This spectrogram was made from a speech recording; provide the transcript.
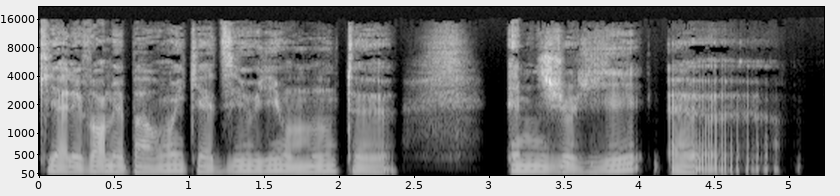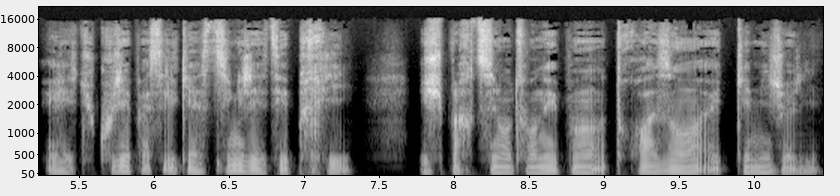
qui allait voir mes parents et qui a dit oui, on monte euh, Jolie. Et du coup, j'ai passé le casting, j'ai été pris et je suis parti en tournée pendant trois ans avec Camille Jolie.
